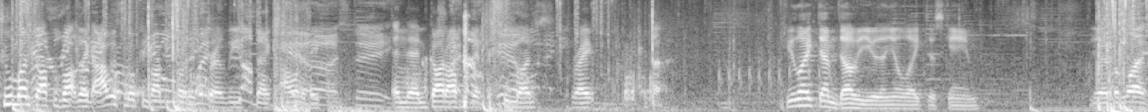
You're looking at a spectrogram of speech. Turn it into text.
Two months off of Bob, like I was smoking Bobby aircraft Kotick for at least like I want to Double make, kill. and then got off of it for two months, right? If you liked MW, then you'll like this game. Yeah, but like,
